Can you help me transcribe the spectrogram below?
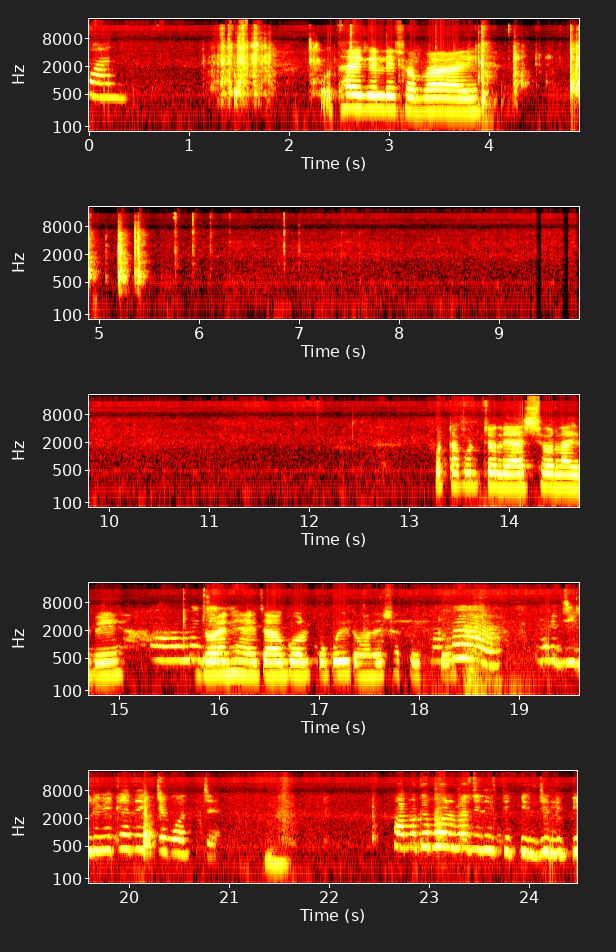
ফান কোথায় গেলে সবাই? ফটাফট চলে আসো লাইভে জয়েন হয়ে যাও গল্প করি তোমাদের সাথে একটু। আমাকে জিলিপি খেতে ইচ্ছে করছে আমাকে বলবে জিলিপি জিলিপি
